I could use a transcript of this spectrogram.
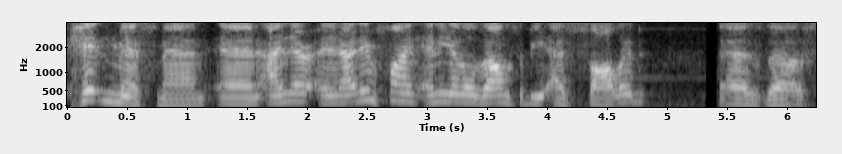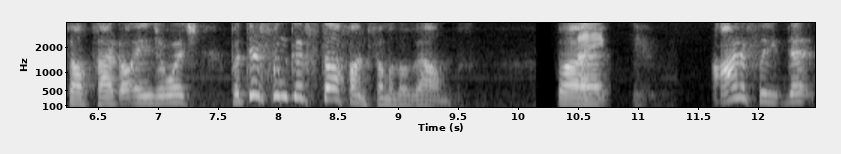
hit and miss, man. And I never and I didn't find any of those albums to be as solid as the self-titled Angel Witch, but there's some good stuff on some of those albums. But I, honestly, the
